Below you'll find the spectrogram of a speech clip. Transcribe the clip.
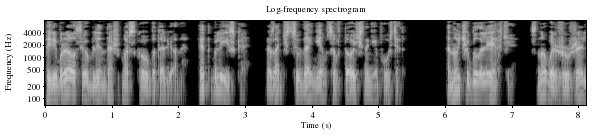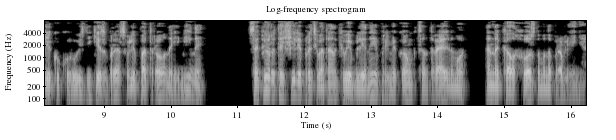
перебрался в блиндаж морского батальона. Это близко значит сюда немцев точно не пустят. Ночью было легче. Снова жужжали кукурузники, сбрасывали патроны и мины. Саперы тащили противотанковые блины прямиком к центральному, а на колхозному направлению.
